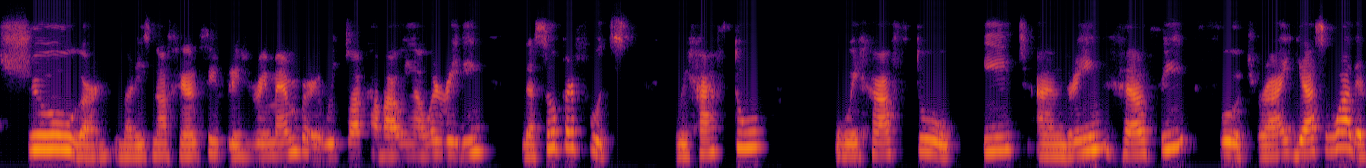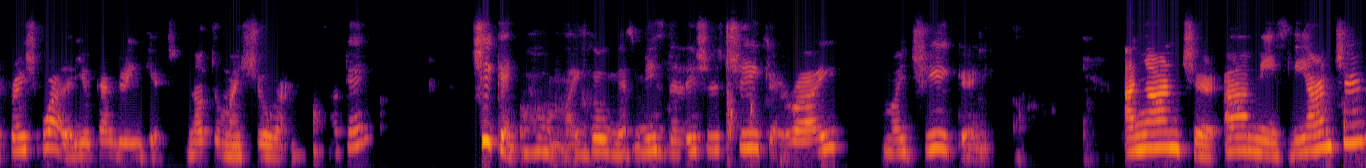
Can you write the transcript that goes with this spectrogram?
sugar, but it's not healthy. Please remember, we talk about in our reading the superfoods. We have to, we have to eat and drink healthy food, right? Just water, fresh water, you can drink it, not too much sugar, okay? Chicken, oh my goodness, miss delicious chicken, right? My chicken. An armchair, ah, miss, the armchair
